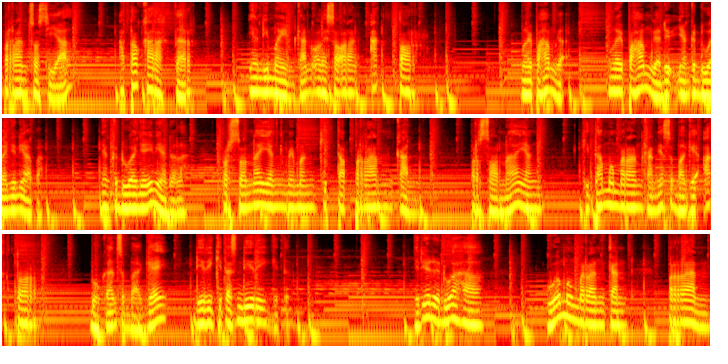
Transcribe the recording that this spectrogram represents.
Peran sosial atau karakter yang dimainkan oleh seorang aktor. Mulai paham nggak? Mulai paham nggak yang keduanya ini apa? Yang keduanya ini adalah persona yang memang kita perankan. Persona yang kita memerankannya sebagai aktor, bukan sebagai diri kita sendiri gitu. Jadi ada dua hal. Gue memerankan peran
